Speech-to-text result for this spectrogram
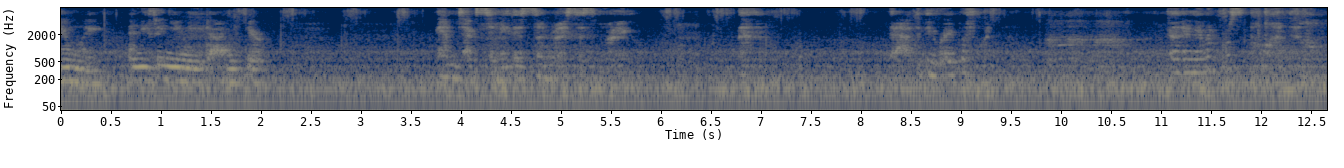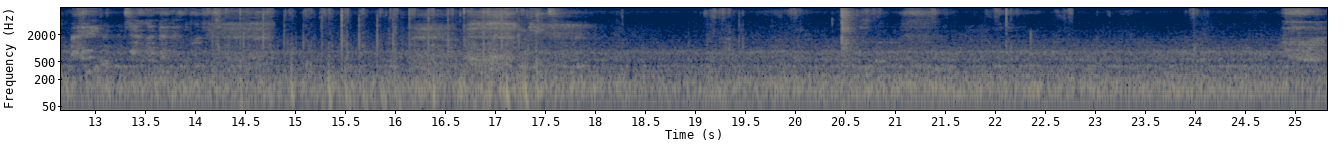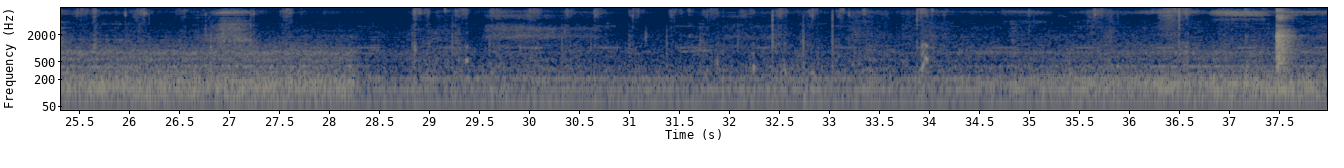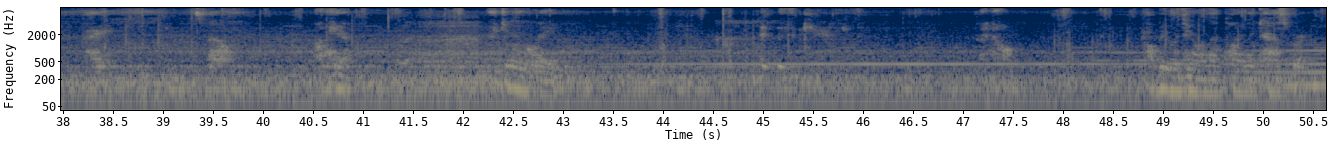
family. Anything you need, I'm here. Pam texted me with you on that plan, Casper.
